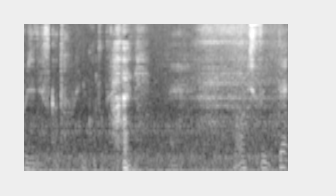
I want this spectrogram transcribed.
無事ですかということで、はい。まあ落ち着いて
